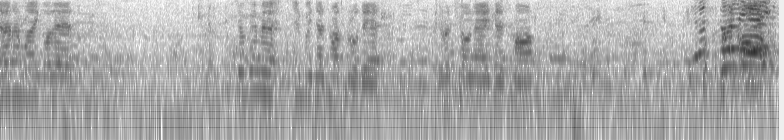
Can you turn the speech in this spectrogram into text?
木原舞子です。一生懸命演舞いたしますのでよろしくお願いいたします。よろしくお願いします。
